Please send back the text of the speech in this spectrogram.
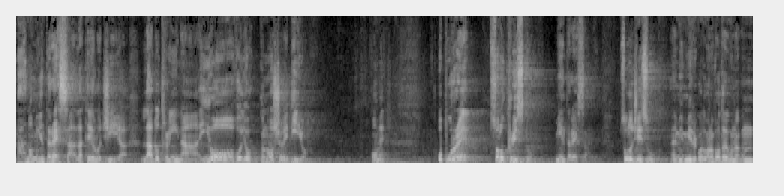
ma non mi interessa la teologia, la dottrina, io voglio conoscere Dio. Come? Oppure solo Cristo mi interessa, solo Gesù. Eh, mi, mi, ricordo una volta una, un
